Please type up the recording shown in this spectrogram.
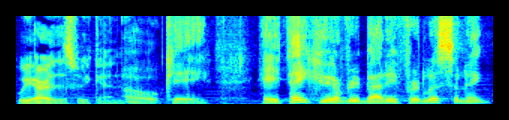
We are this weekend. Okay. Hey, thank you everybody for listening.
